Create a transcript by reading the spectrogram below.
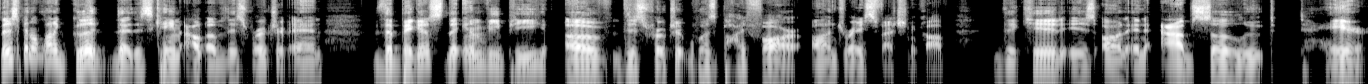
there's been a lot of good that has came out of this road trip and the biggest the mvp of this road trip was by far andrei svechnikov. The kid is on an absolute tear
